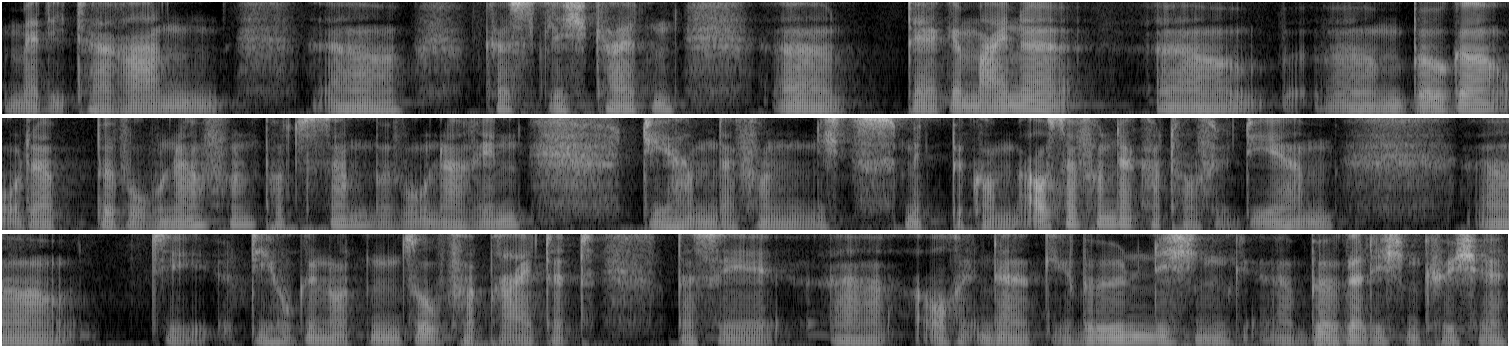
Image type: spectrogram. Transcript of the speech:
mediterranen äh, Köstlichkeiten. Äh, der gemeine äh, ähm, Bürger oder Bewohner von Potsdam, Bewohnerin, die haben davon nichts mitbekommen, außer von der Kartoffel. Die haben äh, die, die Hugenotten so verbreitet, dass sie auch in der gewöhnlichen bürgerlichen Küche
